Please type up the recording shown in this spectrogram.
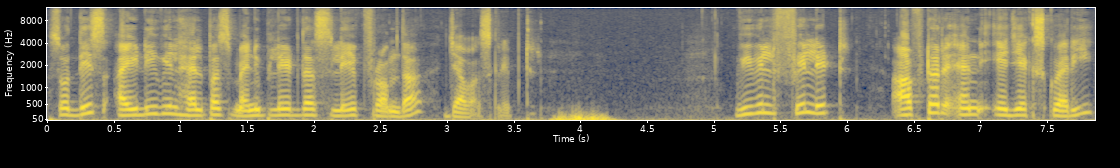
So this ID will help us manipulate the slave from the JavaScript. We will fill it after an AJAX query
